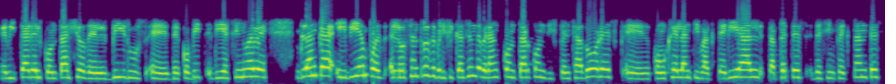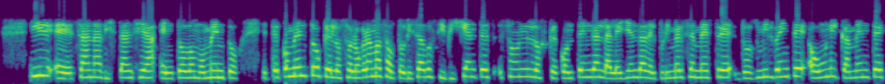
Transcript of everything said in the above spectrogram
evitar el contagio del virus eh, de COVID-19. Blanca, y bien, pues los centros de verificación deberán contar con dispensadores, eh, con gel antibacterial, tapetes desinfectantes y eh, sana distancia en todo momento. Eh, te comento que los hologramas autorizados y vigentes son los que contengan la leyenda del primer semestre 2020 o únicamente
